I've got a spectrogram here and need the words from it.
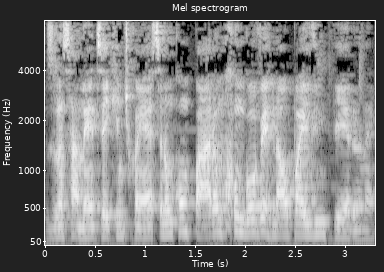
Os lançamentos aí que a gente conhece não comparam com governar o país inteiro, né?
